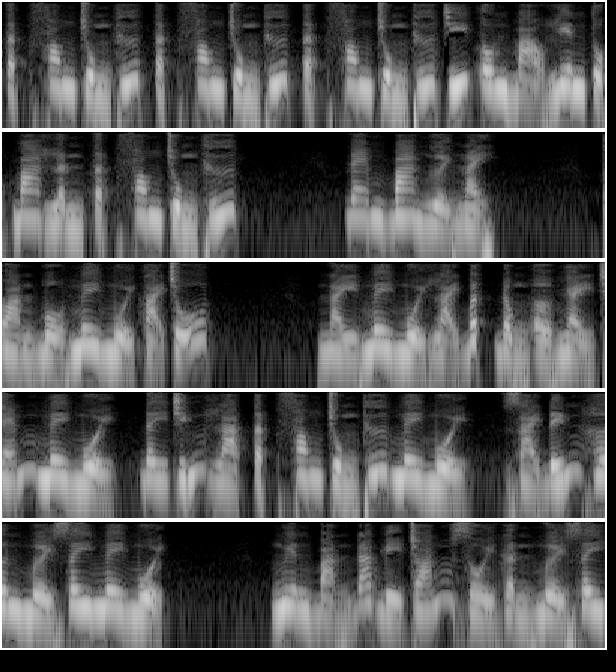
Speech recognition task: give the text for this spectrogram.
Tật phong trùng thứ tật phong trùng thứ tật phong trùng thứ trí tôn bảo liên tục ba lần tật phong trùng thứ. Đem ba người này. Toàn bộ mê muội tại chỗ. Này mê muội lại bất đồng ở nhảy chém mê muội, đây chính là tật phong trùng thứ mê muội, dài đến hơn 10 giây mê muội. Nguyên bản đã bị choáng rồi gần 10 giây.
